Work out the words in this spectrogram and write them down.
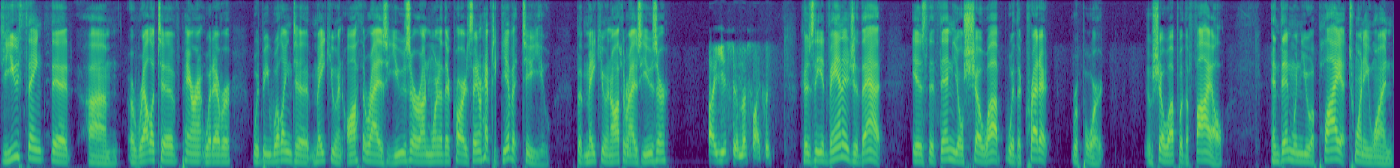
do you think that um, a relative, parent, whatever, would be willing to make you an authorized user on one of their cards? They don't have to give it to you, but make you an authorized user? Uh, yes, sir, most likely. Because the advantage of that is that then you'll show up with a credit report, you'll show up with a file, and then when you apply at 21,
